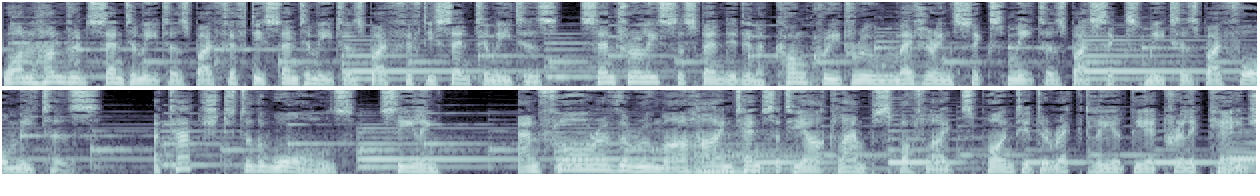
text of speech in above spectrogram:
100 cm by 50 cm by 50 cm, centrally suspended in a concrete room measuring 6 meters by 6 meters by 4 meters. Attached to the walls, ceiling, and floor of the room are high-intensity arc lamp spotlights pointed directly at the acrylic cage,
